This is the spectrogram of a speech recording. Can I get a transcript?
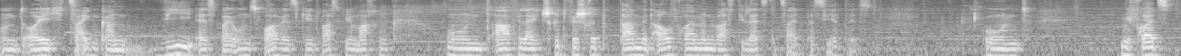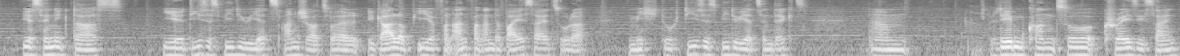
und euch zeigen kann, wie es bei uns vorwärts geht, was wir machen und auch vielleicht Schritt für Schritt damit aufräumen, was die letzte Zeit passiert ist. Und mich freut es irrsinnig, dass ihr dieses Video jetzt anschaut, weil egal ob ihr von Anfang an dabei seid oder mich durch dieses Video jetzt entdeckt, ähm, Leben kann so crazy sein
